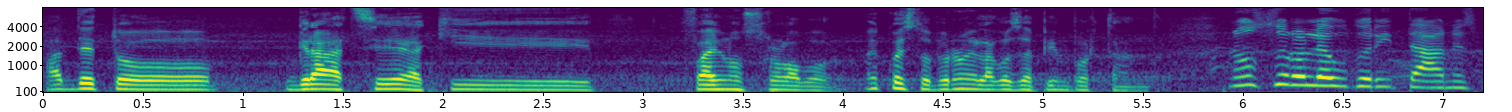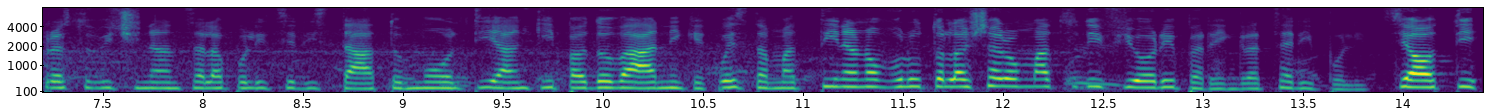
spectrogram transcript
ha detto grazie a chi fa il nostro lavoro e questo per noi è la cosa più importante. Non solo le autorità hanno espresso vicinanza alla Polizia di Stato, molti anche i padovani che questa mattina hanno voluto lasciare un mazzo di fiori per ringraziare i poliziotti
